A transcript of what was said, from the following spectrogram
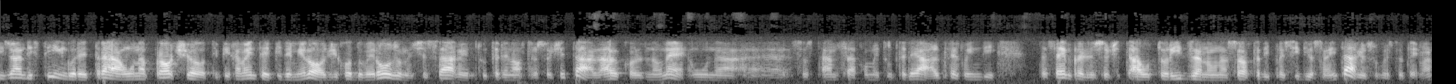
bisogna distinguere tra un approccio tipicamente epidemiologico, doveroso, necessario in tutte le nostre società, l'alcol non è una eh, sostanza come tutte le altre, quindi da sempre le società autorizzano una sorta di presidio sanitario su questo tema,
